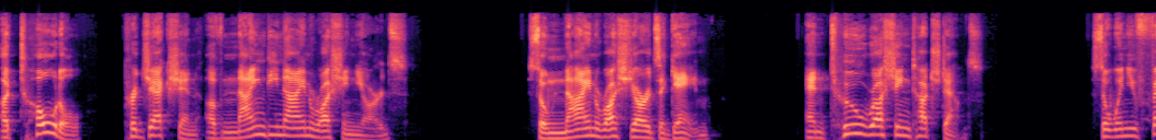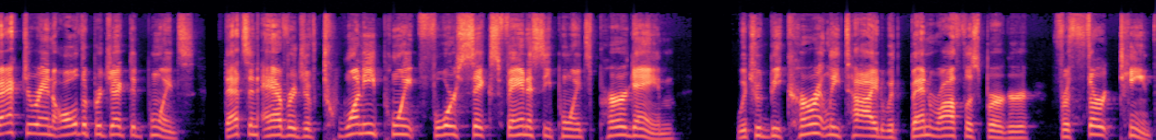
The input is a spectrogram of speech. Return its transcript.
a total projection of 99 rushing yards, so nine rush yards a game, and two rushing touchdowns. So when you factor in all the projected points, that's an average of 20.46 fantasy points per game, which would be currently tied with Ben Roethlisberger for 13th.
